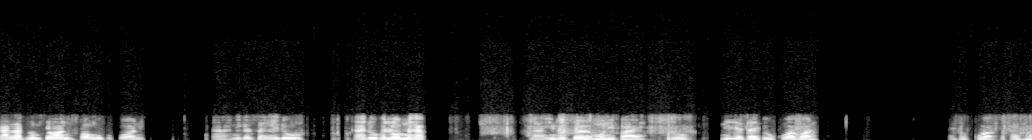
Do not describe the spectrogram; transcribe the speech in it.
การลัดวงจรของอุปกรณ์อ่านี่ก็ใส่ให้ดูอ่าดูพัดลมนะครับอ่าอินเวอร์เตอร์โมดิฟายดูนี่จะใส่ถูกขั้วก่อนใส่ถูกขั้วให้ดู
